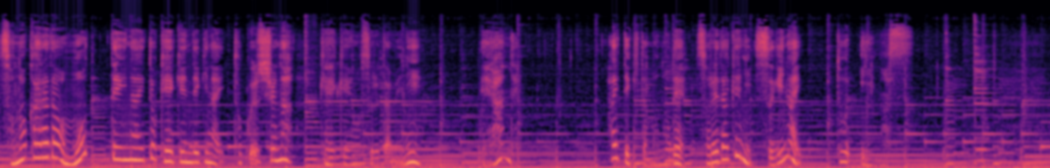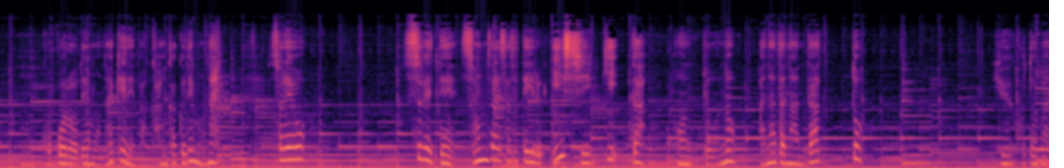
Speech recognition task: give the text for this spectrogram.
その体を持っていないと経験できない特殊な経験をするために選んで入ってきたものでそれだけに過ぎないと言います、心でもなければ感覚でもない。それを全て存在させている意識が本当のあなたなんだという言葉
